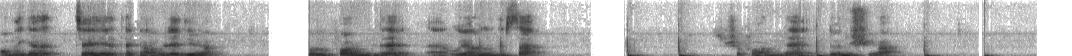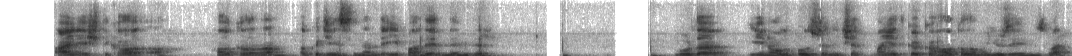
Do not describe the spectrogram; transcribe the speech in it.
omega t'ye tekabül ediyor. Bu formülde e, uyarlanırsa şu formüle dönüşüyor. Aynı eşitlik halkalanan akı cinsinden de ifade edilebilir. Burada iğneoğlu pozisyon için manyetik akı halkalama yüzeyimiz var.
